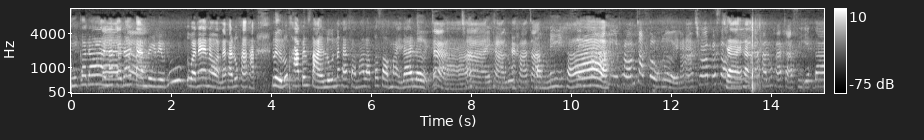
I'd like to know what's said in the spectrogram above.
นี้ก็ได้นะคะ ได้ได้ค่ะตามรีวิวทุก ตัวแน่นอนนะคะ ลูกค้าค่ะหรือลูกค้าเป็นสายลุ้นนะคะ สามารถรับกระสอบใหม่ได้เลยนะจ้ะคะใช่ค่ะ ลูกค้าจ๋า ทอมมี่ค่ะ สินค้ามีพร้อมจัดส่งเลยนะคะ ชอบกระสอบใช่นี้ค่ะ นะคะ ลูกค้าจ๋า CF ได้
